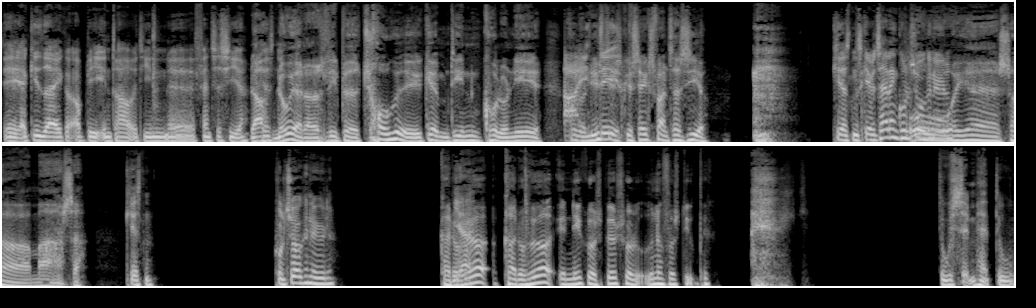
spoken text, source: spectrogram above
Det- Jeg gider ikke at blive inddraget i dine øh, fantasier. Nå, Kirsten. nu er jeg da også lige blevet trukket igennem dine koloni, kolonistiske det... sexfantasier. Kirsten, skal vi tage den kulturkanyle? Åh, oh, ja, så Marsa. Kirsten. Kulturkanyle. Kan du, Ja. høre, kan du høre en Negro Spiritual uden at få stiv pik? Du er simpelthen, du,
